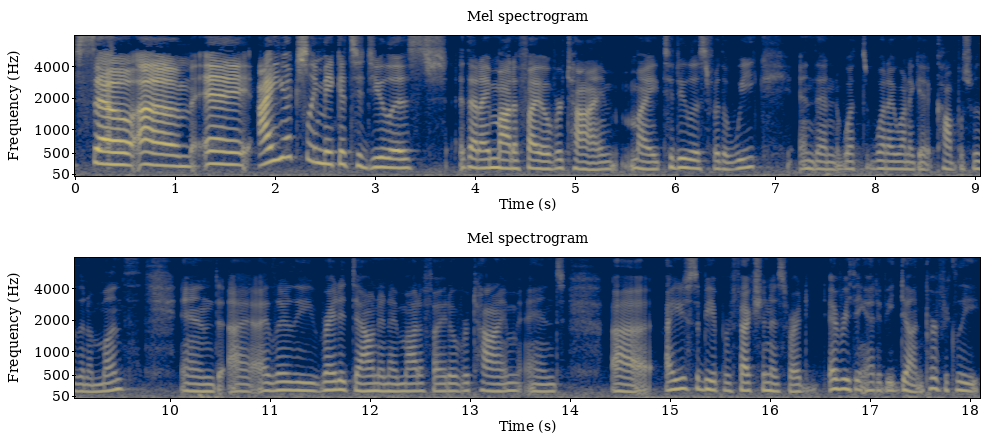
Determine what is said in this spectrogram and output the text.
so um, eh, I actually make a to do list that I modify over time. My to do list for the week, and then what what I want to get accomplished within a month and I, I literally write it down and I modify it over time. And uh, I used to be a perfectionist where everything had to be done perfectly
